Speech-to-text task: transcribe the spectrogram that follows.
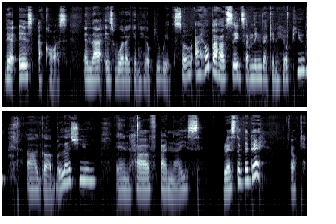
there is a cause. And that is what I can help you with. So I hope I have said something that can help you. Uh, God bless you and have a nice rest of the day. Okay.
